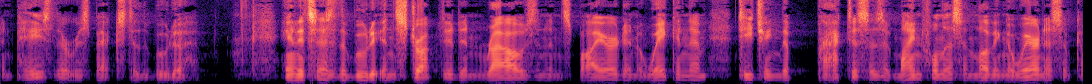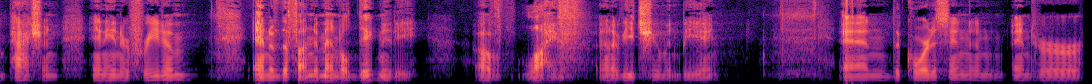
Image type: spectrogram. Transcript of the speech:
and pays their respects to the Buddha and it says the Buddha instructed and roused and inspired and awakened them, teaching the practices of mindfulness and loving awareness, of compassion and inner freedom, and of the fundamental dignity of life and of each human being. And the courtesan and, and her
